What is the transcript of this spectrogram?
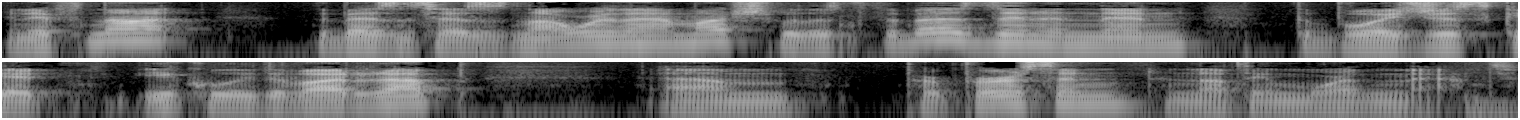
and if not, the Bezdin says it's not worth that much. We listen to the Bezdin, and then the boys just get equally divided up um, per person, and nothing more than that.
